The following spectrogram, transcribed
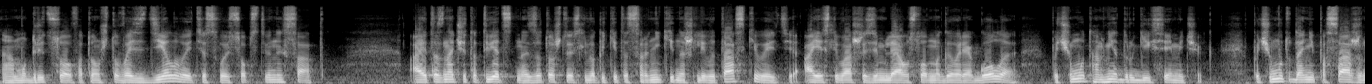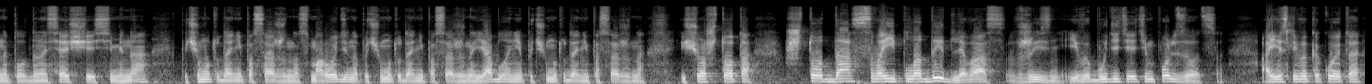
мудрецов о том, что возделывайте свой собственный сад. А это значит ответственность за то, что если вы какие-то сорняки нашли, вытаскиваете, а если ваша земля, условно говоря, голая, почему там нет других семечек? Почему туда не посажены плодоносящие семена? Почему туда не посажена смородина? Почему туда не посажена яблоня? Почему туда не посажено еще что-то, что даст свои плоды для вас в жизни, и вы будете этим пользоваться? А если вы какое-то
